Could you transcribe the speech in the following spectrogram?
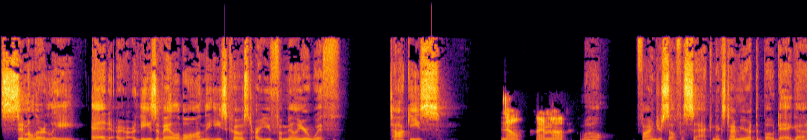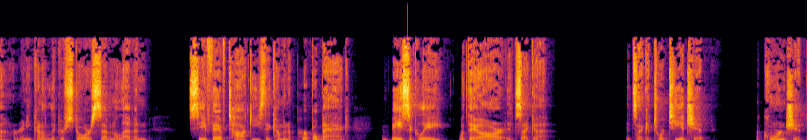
Similarly, Ed, are, are these available on the East Coast? Are you familiar with Takis? No, I am not. Well, find yourself a sack. Next time you're at the bodega or any kind of liquor store, 7 Eleven, see if they have Takis. They come in a purple bag. And basically, what they are, it's like a it's like a tortilla chip, a corn chip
